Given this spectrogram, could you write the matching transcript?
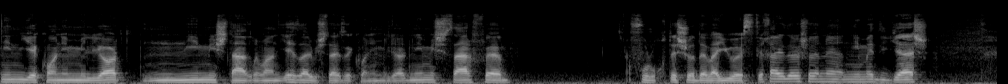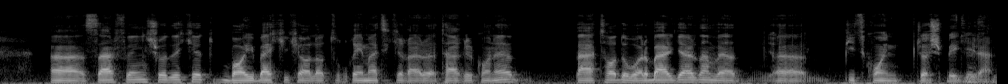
این یکونیم میلیارد نیمیش تقریبا یه هزار بیشتر از یکونیم میلیارد نیمیش صرف فروخته شده و یو خریدار شده نیمه دیگهش صرف این شده که buyback ی که حالا تو قیمتی که قرار تغییر کنه بعدها دوباره برگردن و بیت کوین جاش بگیرن.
